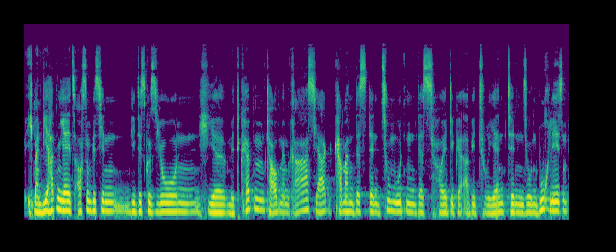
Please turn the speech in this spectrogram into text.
Ich meine, wir hatten ja jetzt auch so ein bisschen die Diskussion hier mit Köppen, Tauben im Gras. Ja, kann man das denn zumuten, dass heutige Abiturientinnen so ein Buch lesen,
